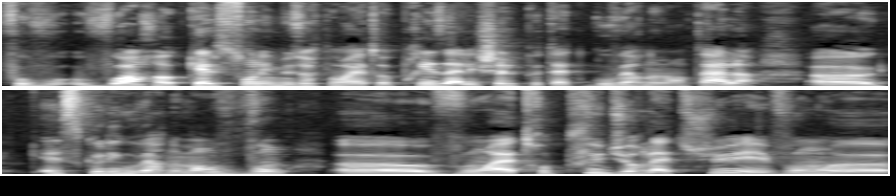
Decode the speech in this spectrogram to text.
faut, voir quelles sont les mesures qui vont être prises à l'échelle peut-être gouvernementale. Euh, est-ce que les gouvernements vont, vont être plus durs là-dessus et vont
